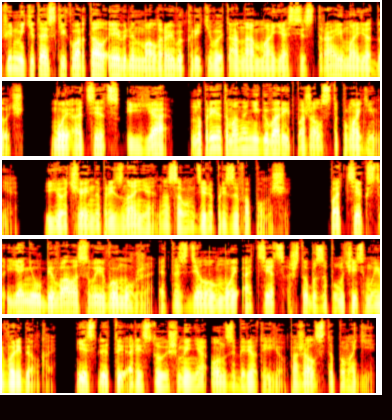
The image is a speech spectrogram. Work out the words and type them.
В фильме «Китайский квартал» Эвелин Малрей выкрикивает «Она моя сестра и моя дочь, мой отец и я», но при этом она не говорит «Пожалуйста, помоги мне». Ее отчаянное признание на самом деле призыв о помощи. Подтекст «Я не убивала своего мужа. Это сделал мой отец, чтобы заполучить моего ребенка. Если ты арестуешь меня, он заберет ее. Пожалуйста, помоги».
